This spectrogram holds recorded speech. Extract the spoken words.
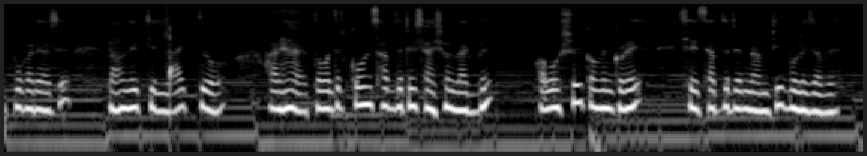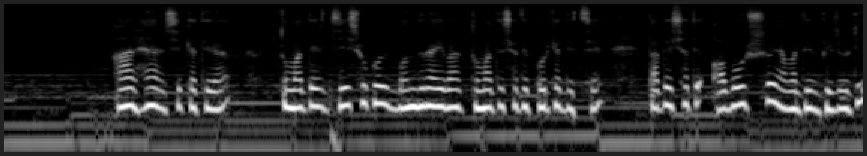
উপকারে আসে, তাহলে একটি লাইক দিও। আর হ্যাঁ তোমাদের কোন সাবজেক্টের সাজেশন লাগবে, অবশ্যই কমেন্ট করে সেই সাবজেক্টের নামটি বলে যাবে। আর হ্যাঁ শিক্ষার্থীরা, তোমাদের যে সকল বন্ধুরা এবার তোমাদের সাথে পরীক্ষা দিচ্ছে, তাদের সাথে অবশ্যই আমাদের ভিডিওটি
